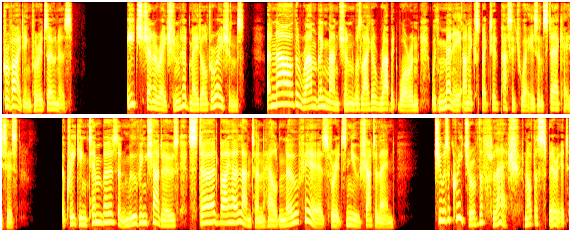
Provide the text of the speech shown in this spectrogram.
providing for its owners. Each generation had made alterations, and now the rambling mansion was like a rabbit warren with many unexpected passageways and staircases. The creaking timbers and moving shadows stirred by her lantern held no fears for its new chatelaine. She was a creature of the flesh, not the spirit.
